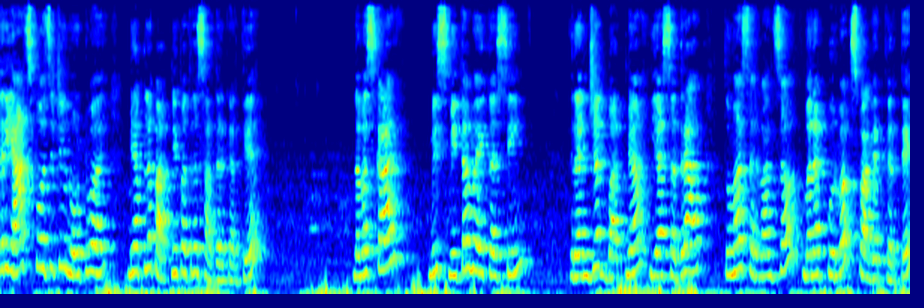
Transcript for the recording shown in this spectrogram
तर याच पॉझिटिव्ह नोटवर मी आपलं बातमीपत्र सादर करते. नमस्कार मी स्मिता मयकर सिंग. रंजक बातम्या या सदरात तुम्हा सर्वांचं मनपूर्वक स्वागत करते.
